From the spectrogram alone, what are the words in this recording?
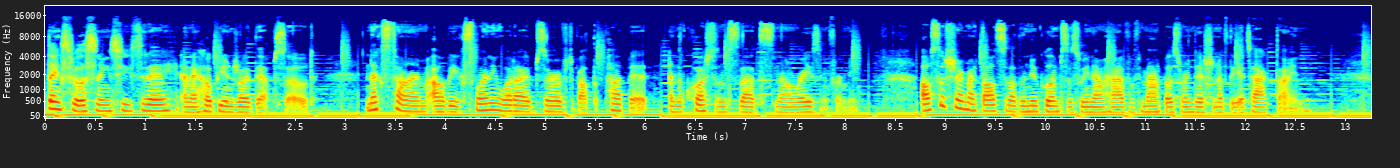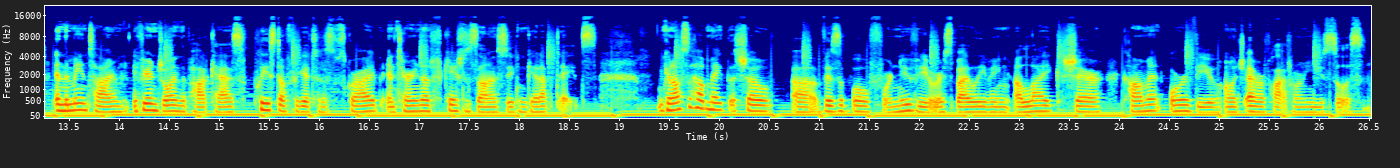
Thanks for listening to you today, and I hope you enjoyed the episode. Next time, I'll be explaining what I observed about the puppet and the questions that's now raising for me. I'll also share my thoughts about the new glimpses we now have of Mappa's rendition of the Attack Titan. In the meantime, if you're enjoying the podcast, please don't forget to subscribe and turn your notifications on so you can get updates. You can also help make the show uh, visible for new viewers by leaving a like, share, comment, or review on whichever platform you use to listen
